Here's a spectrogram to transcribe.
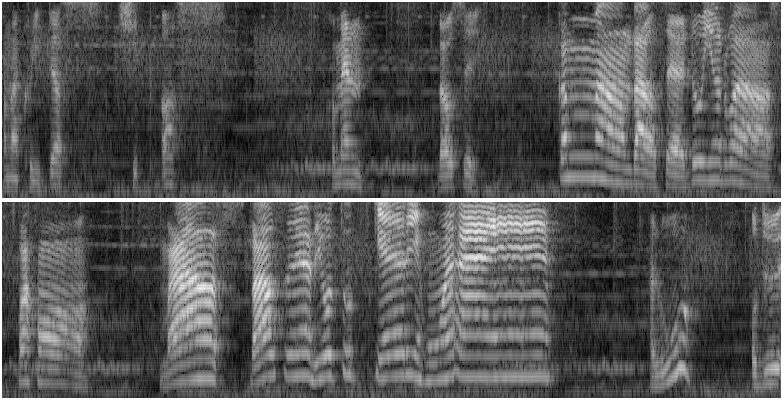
Han er creepy, ass. Shit, ass. Kom igjen, Bowser. Come on, Bowser. Do your best. Waho. Mouse, Bowser, you're too scary. Hallo? Og du,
